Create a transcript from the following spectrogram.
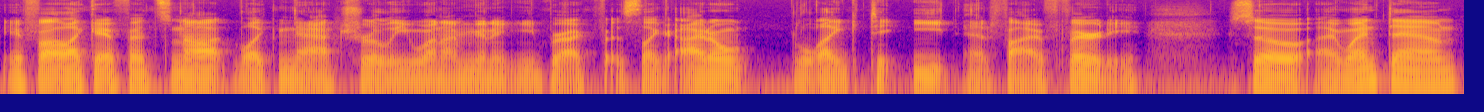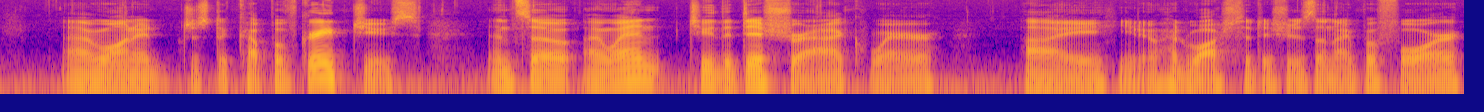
If I like, if it's not like naturally when I'm gonna eat breakfast, like I don't like to eat at 5:30. So I went down. I wanted just a cup of grape juice, and so I went to the dish rack where I, you know, had washed the dishes the night before.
